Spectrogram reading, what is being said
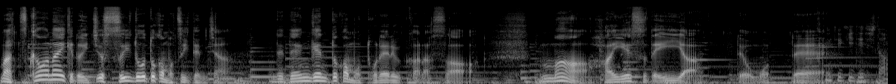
まあ使わないけど一応水道とかもついてんじゃん。で電源とかも取れるからさまあハイエースでいいやって思って。快適でした？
